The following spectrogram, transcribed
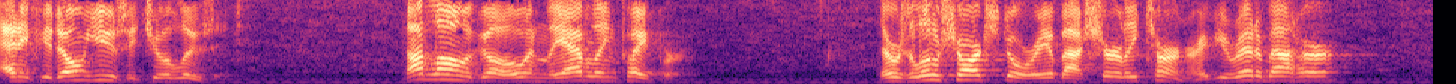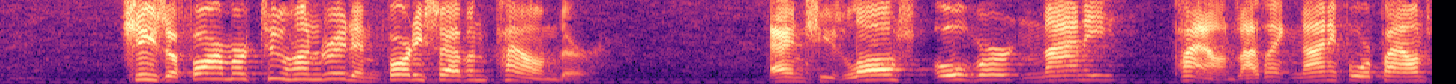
And if you don't use it, you'll lose it. Not long ago in the Abilene paper, there was a little short story about Shirley Turner. Have you read about her? She's a farmer 247 pounder. And she's lost over 90 pounds. I think 94 pounds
